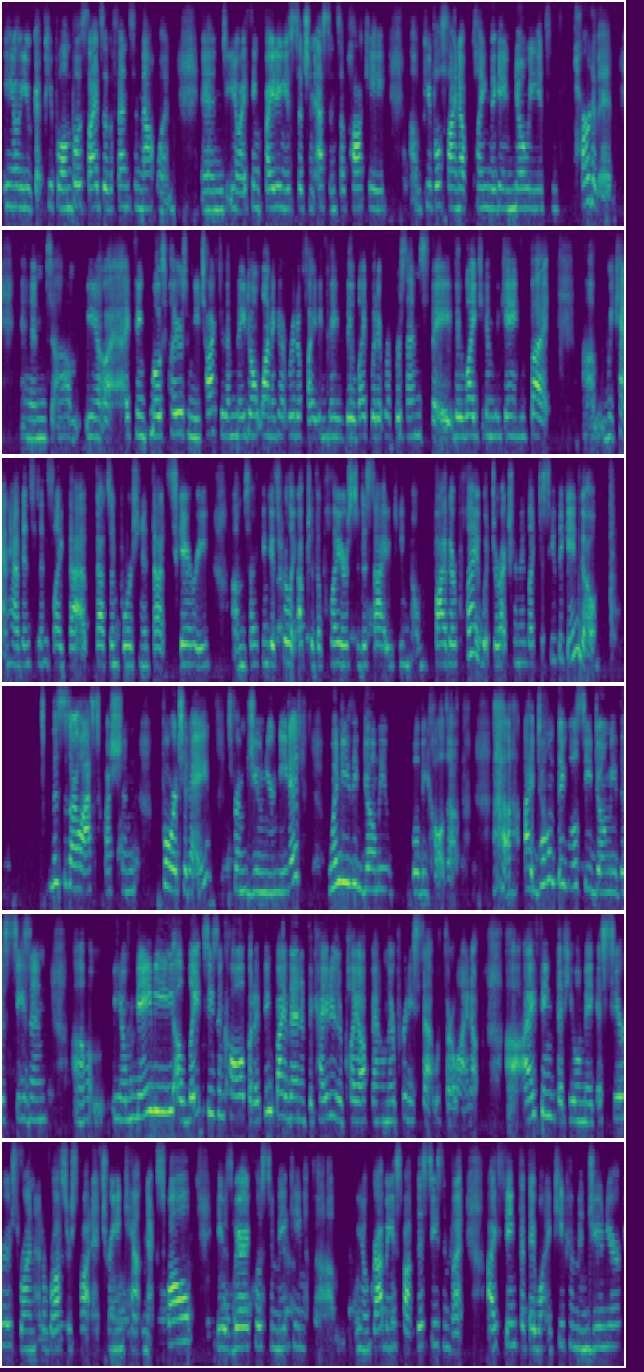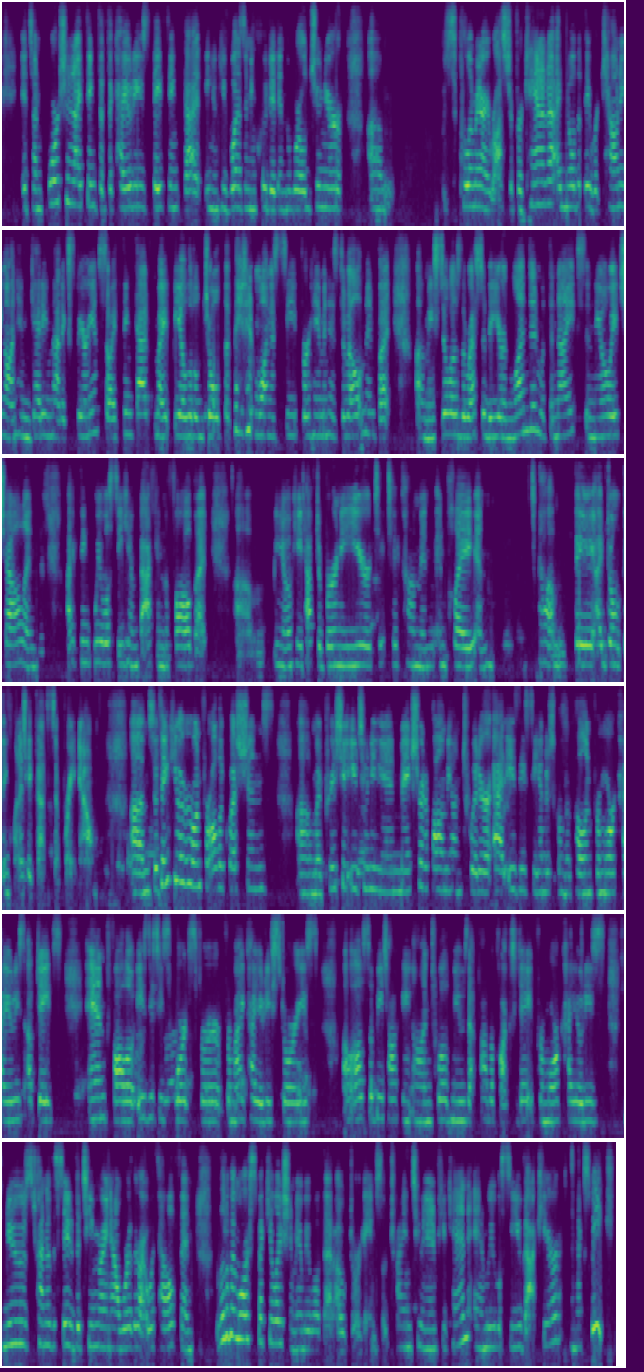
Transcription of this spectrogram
you know you get people on both sides of the fence in that one and you know i think fighting is such an essence of hockey um, people sign up playing the game knowing it's part of it. And um, you know I, I, think most players when you talk to them they don't want to get rid of fighting. They, they like what it represents. They, they like it in the game. But um, we can't have incidents like that. That's unfortunate. That's scary. Um, so i think it's really up to the players to decide you know by their play what direction they'd like to see the game go. This is our last question for today. It's from Junior Needed. When do you think Domi will be called up. Uh, I don't think we'll see Domi this season. Um, you know, maybe a late season call, but I think by then, if the Coyotes are playoff bound, they're pretty set with their lineup. Uh, I think that he will make a serious run at a roster spot at training camp next fall. He was very close to making, um, you know, grabbing a spot this season, but I think that they want to keep him in junior. It's unfortunate. I think that the Coyotes they think that you know he wasn't included in the World Junior. Um, preliminary roster for Canada. I know that they were counting on him getting that experience, so I think that might be a little jolt that they didn't want to see for him in his development. But um, he still has the rest of the year in London with the Knights in the OHL, and I think we will see him back in the fall. But um, you know, he'd have to burn a year to, to come and, and play and um, they I don't think want to take that step right now. Um, so thank you everyone for all the questions. Um, I appreciate you tuning in. Make sure to follow me on Twitter at AZC underscore McLellan for more Coyotes updates and follow AZC Sports for, for my Coyote stories. I'll also be talking on 12 News at 5 o'clock today for more Coyotes news, kind of the state of the team right now, where they're at with health, and a little bit more speculation maybe about that outdoor game. So try and tune in if you can, and we will see you back here next week.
